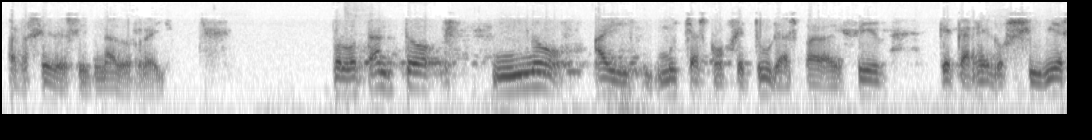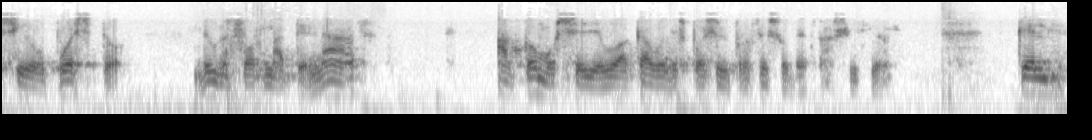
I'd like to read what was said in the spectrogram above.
para ser designado rey. Por lo tanto, no hay muchas conjeturas para decir que Carrero se hubiese opuesto de una forma tenaz a cómo se llevó a cabo después el proceso de transición. Que el,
